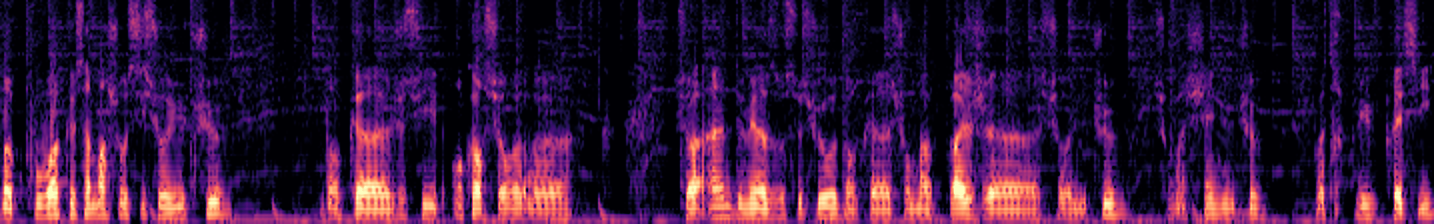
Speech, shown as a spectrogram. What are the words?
Donc pour voir que ça marche aussi sur YouTube, donc euh, je suis encore sur euh, sur un de mes réseaux sociaux, donc euh, sur ma page euh, sur YouTube, sur ma chaîne YouTube, pour être plus précis.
